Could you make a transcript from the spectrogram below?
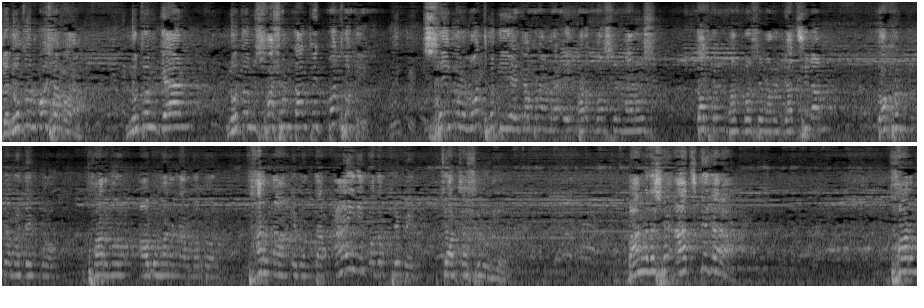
যে নতুন বোঝাপড়া নতুন জ্ঞান, নতুন শাসনতান্ত্রিক পদ্ধতি, সেইগুলোর মধ্য দিয়ে যখন আমরা এই ভারতবর্ষের মানুষ, তৎকালীন ভারতবর্ষের মানুষ যাচ্ছিলাম, তখন কিন্তু আমরা দেখব ধর্ম অবমাননার মতন ধারণা এবং তার আইনি পদক্ষেপের চর্চা শুরু হলো। বাংলাদেশে আজকে যারা ধর্ম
